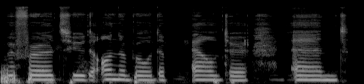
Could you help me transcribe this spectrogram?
refer to the honorable, the elder, and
